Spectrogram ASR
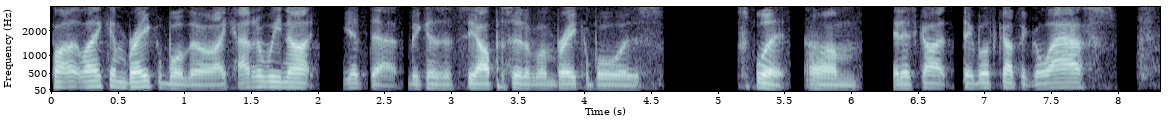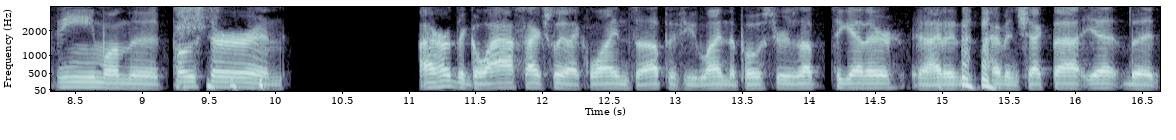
like Unbreakable, though. Like, how did we not get that? Because it's the opposite of Unbreakable is Split. Um, and it's got they both got the glass theme on the poster, and I heard the glass actually like lines up if you line the posters up together. And I didn't haven't checked that yet, but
